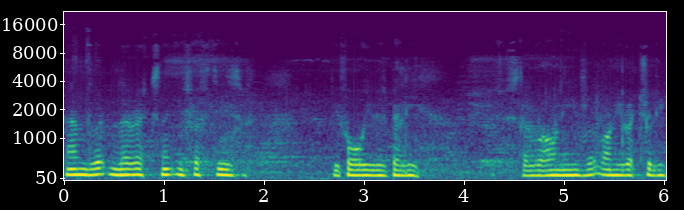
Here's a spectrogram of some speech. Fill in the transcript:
handwritten lyrics, 1950s, before he was Billy. Still Ronnie, Ronnie Wycherley.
